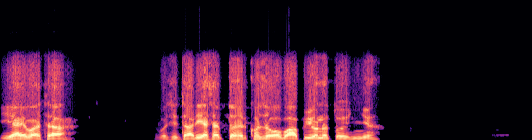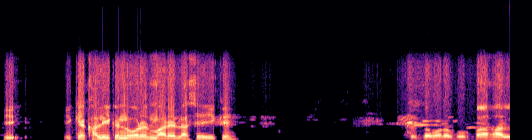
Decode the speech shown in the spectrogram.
એ આવ્યા હતા. પછી ધારિયા સાહેબ તો હરખો જવાબ આપ્યો નતો અહીંયા. ઈ ઈ કે ખાલી કે નોર જ મારેલા છે એ કે. તો તમારા પપ્પા હાલ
